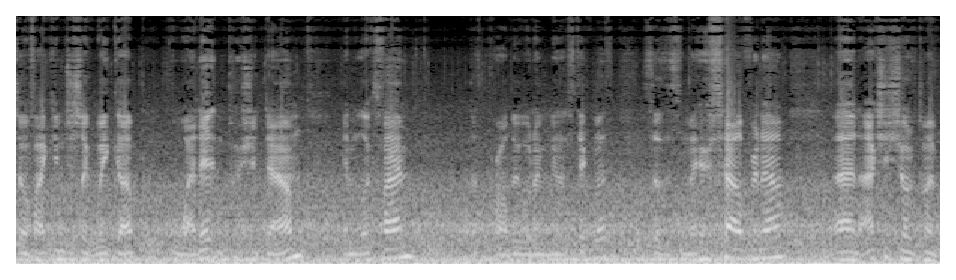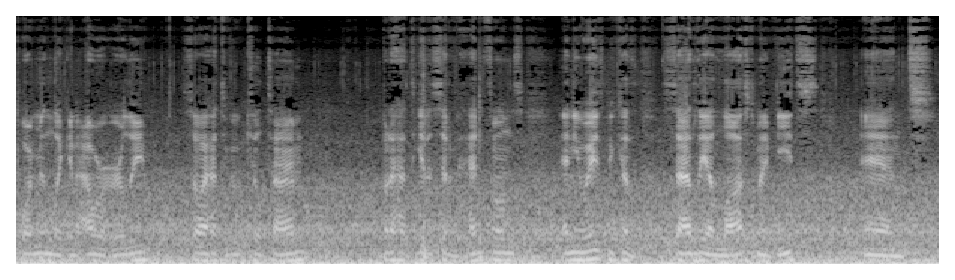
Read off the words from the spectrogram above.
So if I can just like wake up, wet it, and push it down, and it looks fine, that's probably what I'm gonna stick with. So this is my hairstyle for now. And I actually showed up to my appointment like an hour early, so I had to go kill time. But I had to get a set of headphones anyways because sadly I lost my Beats and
